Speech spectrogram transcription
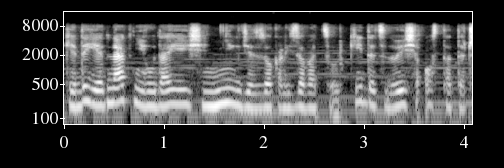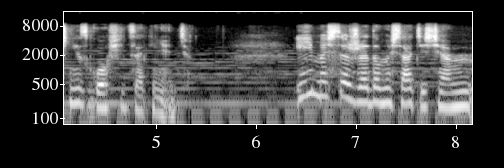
Kiedy jednak nie udaje jej się nigdzie zlokalizować córki, decyduje się ostatecznie zgłosić zaginięcie. I myślę, że domyślacie się e,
